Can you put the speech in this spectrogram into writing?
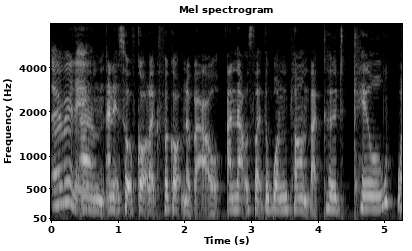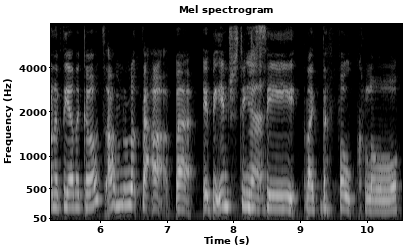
Oh, really? Um, and it sort of got like forgotten about, and that was like the one plant that could kill one of the other gods. I'm gonna look that up, but it'd be interesting Yeah. to see like the folklore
